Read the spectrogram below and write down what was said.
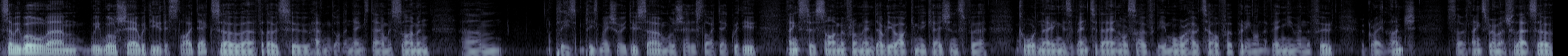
so we will um, we will share with you this slide deck. So uh, for those who haven't got the names down with Simon, um, please please make sure you do so, and we'll share the slide deck with you. Thanks to Simon from NWR Communications for coordinating this event today, and also for the Amora Hotel for putting on the venue and the food. A great lunch. So thanks very much for that. So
